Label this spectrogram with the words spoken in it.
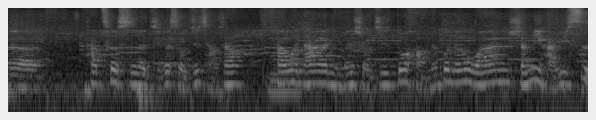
呃，他测试了几个手机厂商，嗯他问他你们手机多好，能不能玩《神秘海域四》？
